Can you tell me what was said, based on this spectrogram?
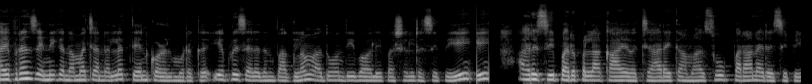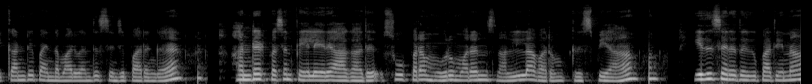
ஹை ஃப்ரெண்ட்ஸ் இன்றைக்கி நம்ம சேனலில் தேன் குழல் முறுக்கு. எப்படி செய்கிறதுன்னு பார்க்கலாம். அதுவும் தீபாவளி ஸ்பெஷல் ரெசிபி அரிசி பருப்பெல்லாம் காய வச்சு அரைக்காமல் சூப்பரான ரெசிபி கண்டிப்பாக இந்த மாதிரி வந்து செஞ்சு பாருங்கள் ஹண்ட்ரட் பர்சன்ட் ஃபெயிலியரே ஆகாது. சூப்பராக முறு முறன்னு நல்லா வரும் கிறிஸ்பியாக இது செய்கிறதுக்கு பார்த்தீங்கன்னா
